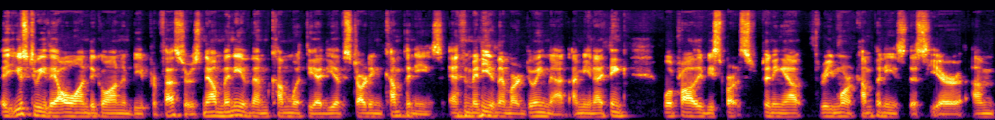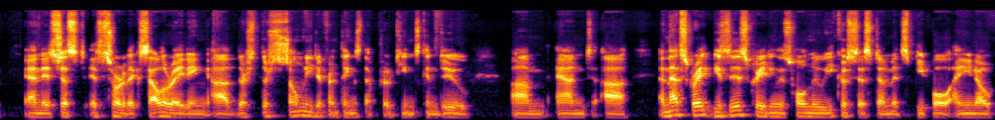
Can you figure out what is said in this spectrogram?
it used to be they all wanted to go on and be professors. Now, many of them come with the idea of starting companies, and many of them are doing that. I mean, I think we'll probably be spinning out three more companies this year. Um, and it's just it's sort of accelerating. Uh, there's there's so many different things that proteins can do, um, and uh, and that's great because it is creating this whole new ecosystem. It's people, and you know,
